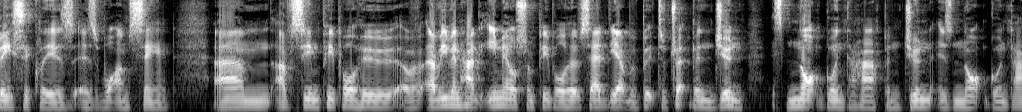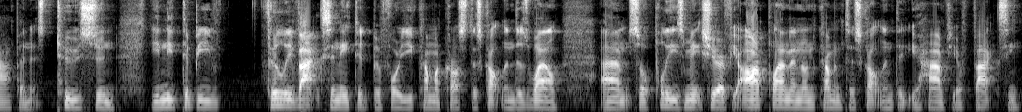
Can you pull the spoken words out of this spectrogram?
Basically, is is what I'm saying. Um, I've seen people who I've even had emails from people who have said, "Yeah, we've booked a trip in June." It's not going to happen. June is not going to happen. It's too soon. You need to be fully vaccinated before you come across to Scotland as well. Um, so please make sure if you are planning on coming to Scotland that you have your vaccine.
